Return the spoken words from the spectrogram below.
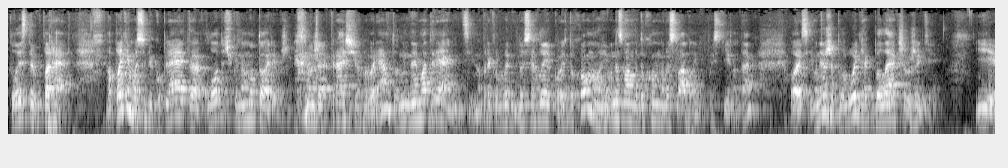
плисти вперед. А потім ви собі купляєте лодочку на моторі вже, вже кращого варіанту, ну, не матеріальні ці. Наприклад, ви досягли якогось духовного, і вони з вами духовно розслаблені постійно, так? Ось, і вони вже пливуть якби легше в житті. І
